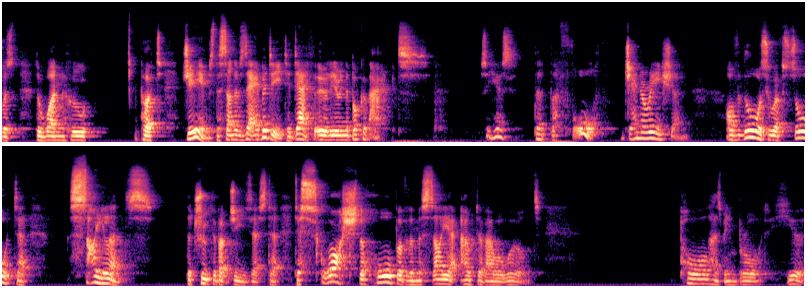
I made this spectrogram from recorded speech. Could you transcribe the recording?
was the one who put James, the son of Zebedee, to death earlier in the book of Acts. So here's the, the fourth generation of those who have sought to silence the truth about Jesus, to, to squash the hope of the Messiah out of our world. Paul has been brought here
